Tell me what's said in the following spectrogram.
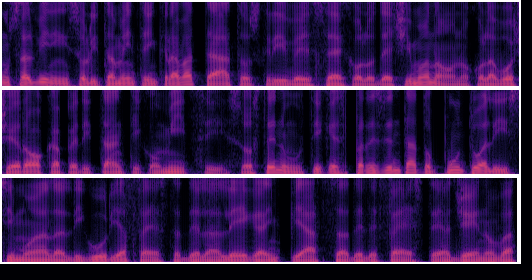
Un Salvini insolitamente incravattato, scrive il secolo XIX, con la voce roca per i tanti comizi sostenuti, che è presentato puntualissimo alla Liguria Fest della Lega in Piazza delle Feste a Genova.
